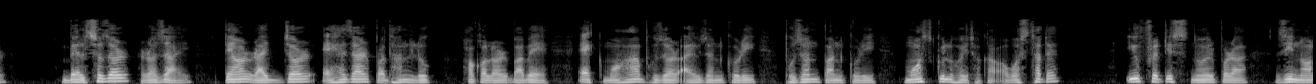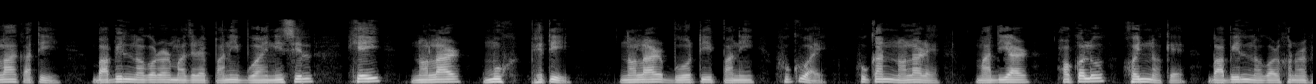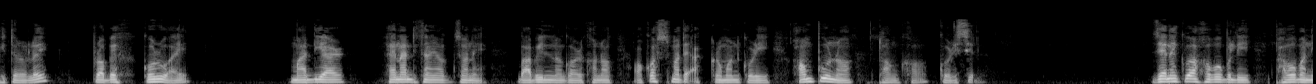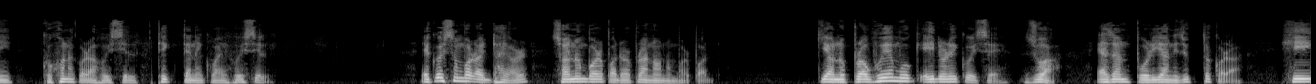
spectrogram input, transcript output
বেলচজৰ ৰজাই তেওঁৰ ৰাজ্যৰ এহেজাৰ প্ৰধান লোকসকলৰ বাবে এক মহাভোজৰ আয়োজন কৰি ভোজন পান কৰি মচগুল হৈ থকা অৱস্থাতে ইউফ্ৰেটিছ নৈৰ পৰা যি নলা কাটি বাবিল নগৰৰ মাজেৰে পানী বোৱাই নিছিল সেই নলাৰ মুখ ভেটি নলাৰ বুৱতী পানী শুকুৱাই শুকান নলাৰে মাদিয়াৰ সকলো সৈন্যকে বাবিল নগৰখনৰ ভিতৰলৈ প্ৰৱেশ কৰোৱাই মাদিয়াৰ সেনাধিনায়কজনে বাবিল নগৰখনক অকস্মাতে আক্ৰমণ কৰি সম্পূৰ্ণ ধবংস কৰিছিল। যেনেকুৱা হ'ব বুলি ভাৱবাণী ঘোষণা কৰা হৈছিল ঠিক তেনেকুৱাই হৈছিল। একৈশ নম্বৰ অধ্যায়ৰ ছয় নম্বৰ পদৰ পৰা ন নম্বৰ পদ। কিয়নো প্ৰভুৱে মোক এইদৰে কৈছে যোৱা এজন পৰিয়া নিযুক্ত কৰা। সি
